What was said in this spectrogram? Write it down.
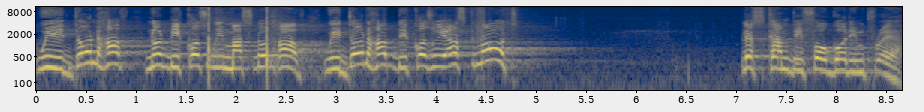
We don't have, not because we must not have. We don't have because we ask not. Let's come before God in prayer.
